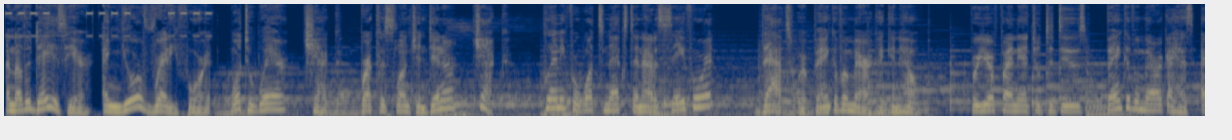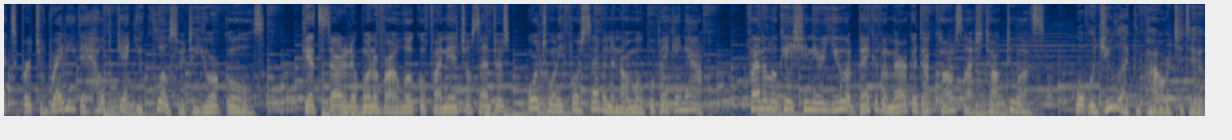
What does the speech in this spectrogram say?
Another day is here, and you're ready for it. What to wear? Check. Breakfast, lunch, and dinner? Check. Planning for what's next and how to save for it? That's where Bank of America can help. For your financial to-dos, Bank of America has experts ready to help get you closer to your goals. Get started at one of our local financial centers or 24-7 in our mobile banking app. Find a location near you at bankofamerica.com slash talk to us. What would you like the power to do?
